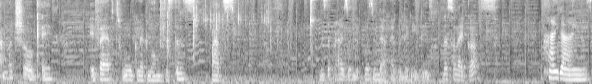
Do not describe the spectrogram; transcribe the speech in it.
I'm not sure okay if i have to walk like long distance but mr price was in that bag when they made these. That's all i got hi guys.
